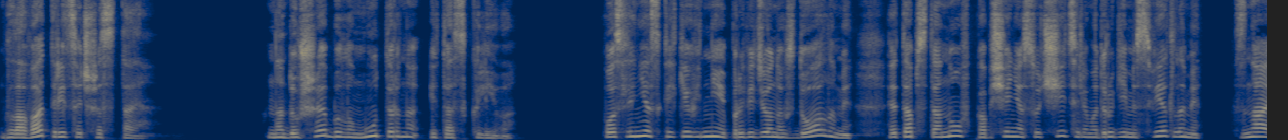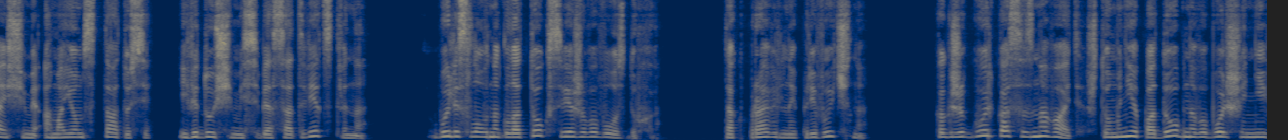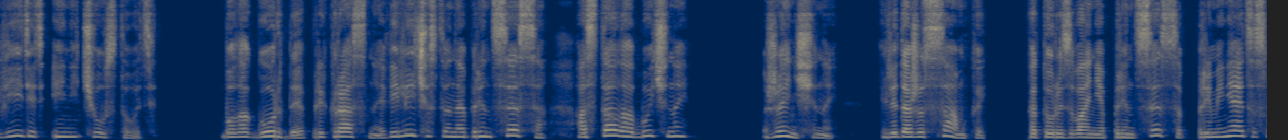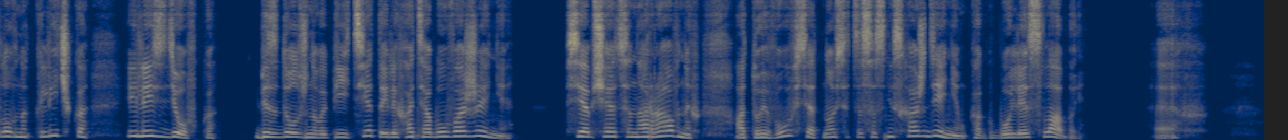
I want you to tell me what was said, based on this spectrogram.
Глава 36. На душе было муторно и тоскливо. После нескольких дней, проведенных с дуалами, эта обстановка, общение с учителем и другими светлыми, знающими о моем статусе и ведущими себя соответственно, были словно глоток свежего воздуха. Так правильно и привычно. Как же горько осознавать, что мне подобного больше не видеть и не чувствовать была гордая, прекрасная, величественная принцесса, а стала обычной женщиной или даже самкой, которой звание принцесса применяется словно кличка или издевка, без должного пиетета или хотя бы уважения. Все общаются на равных, а то и вовсе относятся со снисхождением, как более слабой. Эх,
